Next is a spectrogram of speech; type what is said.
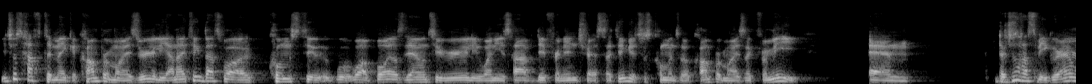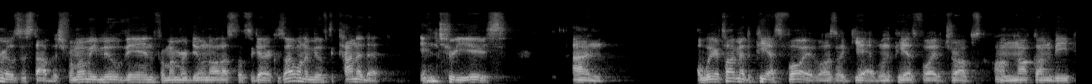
you just have to make a compromise, really. And I think that's what comes to, what boils down to, really, when you have different interests. I think it's just coming to a compromise. Like for me, um, there just has to be ground rules established from when we move in, from when we're doing all that stuff together. Because I want to move to Canada in three years, and we were talking about the PS5. I was like, yeah, when the PS5 drops, I'm not going to be.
